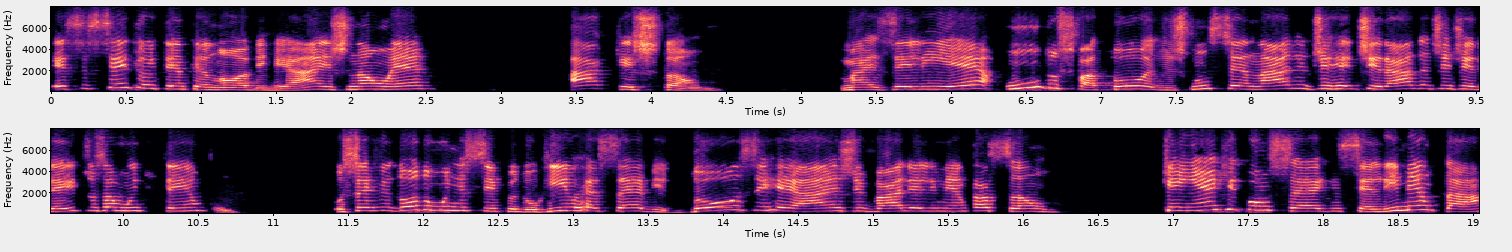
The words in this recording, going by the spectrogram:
Esses 189 reais não é a questão, mas ele é um dos fatores num cenário de retirada de direitos há muito tempo. O servidor do município do Rio recebe 12 reais de vale alimentação. Quem é que consegue se alimentar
